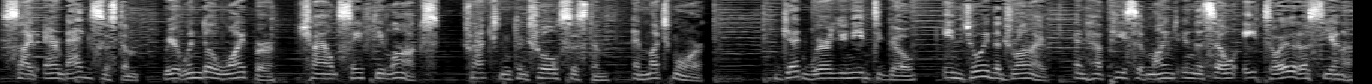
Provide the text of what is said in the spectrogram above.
side airbag system, rear window wiper, child safety locks, traction control system, and much more. Get where you need to go, enjoy the drive, and have peace of mind in this 08 Toyota Sienna.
